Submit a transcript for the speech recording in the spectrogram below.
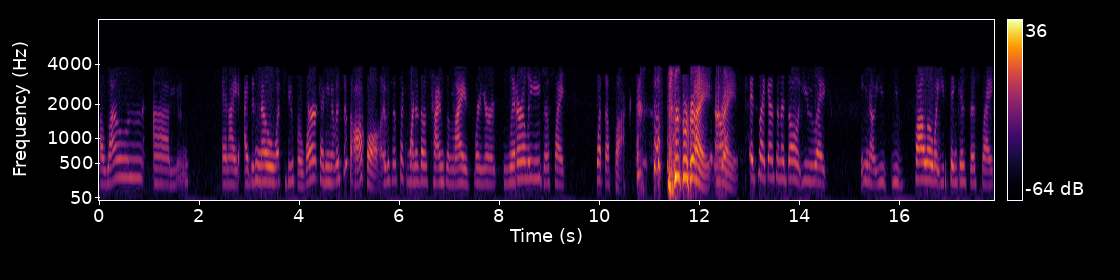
alone. Um and I I didn't know what to do for work. I mean, it was just awful. It was just like one of those times in life where you're literally just like, what the fuck? right, you know? right. It's like as an adult, you like, you know, you you follow what you think is this like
